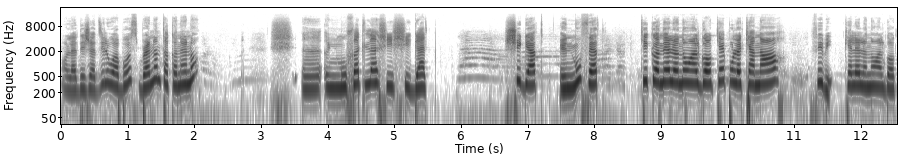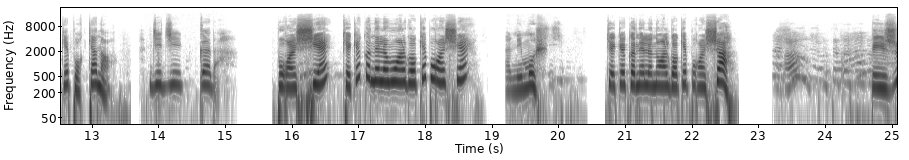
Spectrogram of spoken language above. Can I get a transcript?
On l'a déjà dit, le wabus. Brennan, t'en connais un autre? Euh, une moufette là, c'est Chigat. Chigat, une moufette. Qui connaît le nom algonquin pour le canard? Phoebe, quel est le nom algonquin pour canard? Didi Gada. Pour un chien, quelqu'un connaît le mot algonquin pour un chien? Les mouches. Quelqu'un connaît le nom algonquin pour un chat? Péjou?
